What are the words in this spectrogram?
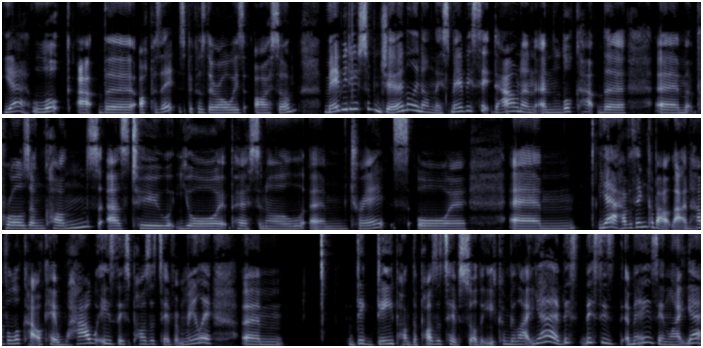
yeah, look at the opposites because there always are some. Maybe do some journaling on this. Maybe sit down and, and look at the um, pros and cons as to your personal um, traits or um, yeah, have a think about that and have a look at okay, how is this positive and really um dig deep on the positives so that you can be like yeah this this is amazing. Like yeah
